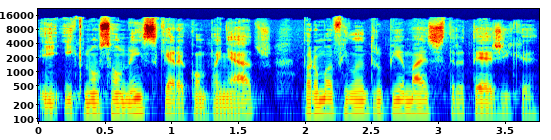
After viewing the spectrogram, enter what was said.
e, e, que não são nem sequer acompanhados, para uma filantropia mais estratégica,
